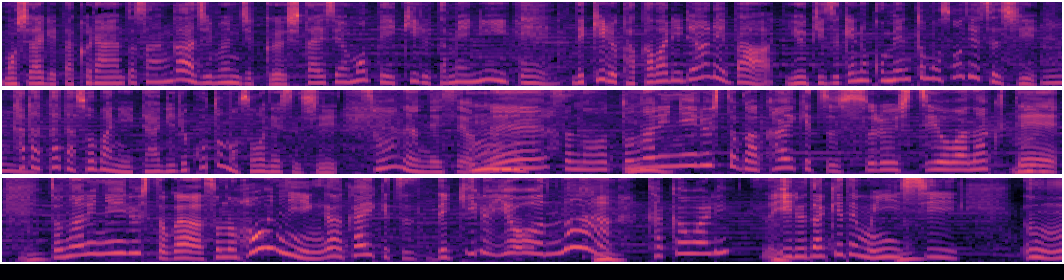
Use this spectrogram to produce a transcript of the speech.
申し上げたクライアントさんが自分軸主体性を持って生きるためにええ。できる関わりであれば勇気づけのコメントもそうですし、うん。ただただそばにいてあげることもそうですし、そうなんですよね、その隣にいる人が解決する必要はなくて、うん。うん。隣にいる人がその本人が解決できるよううなん。関わり、んいるだけでもいいし、うんう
